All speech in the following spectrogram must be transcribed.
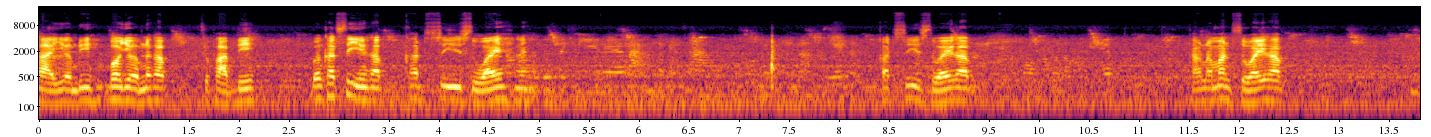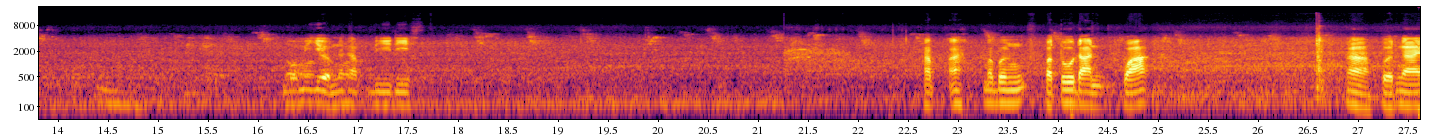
ถ่ายเยิ่มดีบ่เยิ่มนะครับสภาพดี เบิ้งคัดซี่นะครับคัดซี่สวยนะคัดซี่สวยครับทางน้ำมันสวยครับ โบมีเยิมนะครับ ดีดีครับ อะ มาเบิ่งประตูด้านขวา อ่า เปิดง่าย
